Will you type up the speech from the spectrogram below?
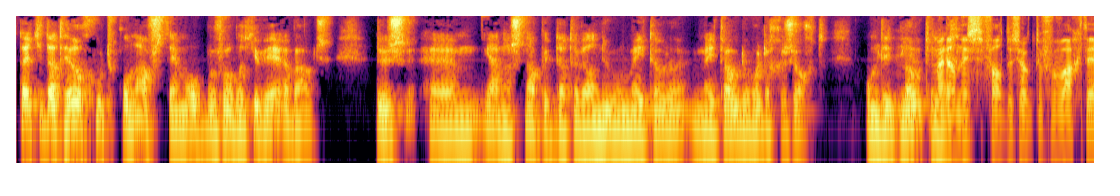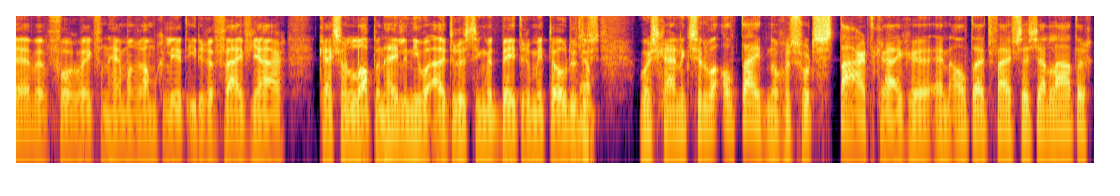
dat je dat heel goed kon afstemmen op bijvoorbeeld je whereabouts. Dus um, ja, dan snap ik dat er wel nieuwe methoden worden gezocht om dit bloot te ja, Maar dan is, valt dus ook te verwachten. Hè? We hebben vorige week van Herman Ram geleerd. Iedere vijf jaar krijgt zo'n lab een hele nieuwe uitrusting met betere methoden. Ja. Dus waarschijnlijk zullen we altijd nog een soort staart krijgen. En altijd vijf, zes jaar later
